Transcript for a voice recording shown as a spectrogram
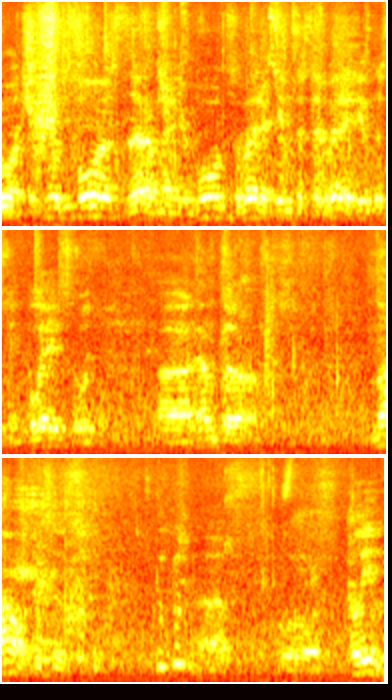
what, a huge forest, there are many woods, very interesting, very interesting place. What, uh, and uh, now this is uh, clean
